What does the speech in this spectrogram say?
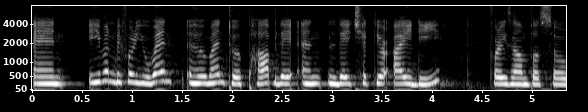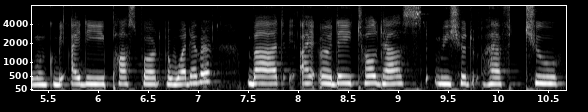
and even before you went uh, went to a pub, they and they checked your ID. For example, so it could be ID, passport, or whatever. But I, uh, they told us we should have two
